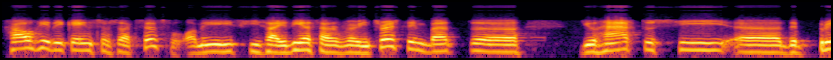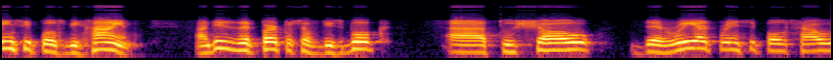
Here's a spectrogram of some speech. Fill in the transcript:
how he became so successful. I mean, his, his ideas are very interesting, but uh, you have to see uh, the principles behind. And this is the purpose of this book uh, to show the real principles, how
